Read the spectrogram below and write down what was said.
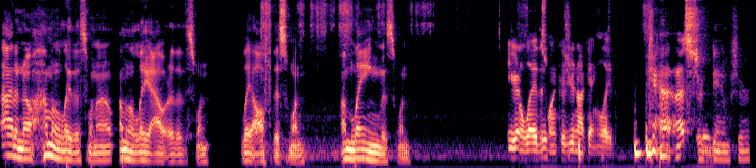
I don't know. I'm going to lay this one out. I'm going to lay out of this one. Lay off this one. I'm laying this one. You're gonna lay this one because you're not getting laid. Yeah, that's true. Damn sure.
